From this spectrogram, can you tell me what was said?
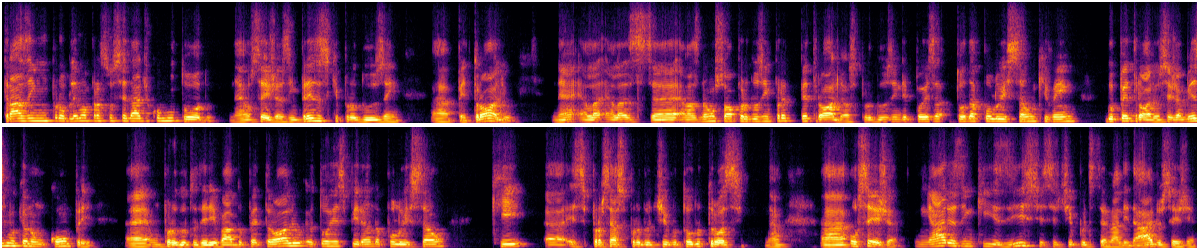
trazem um problema para a sociedade como um todo. Né? Ou seja, as empresas que produzem uh, petróleo, né, elas, uh, elas não só produzem petróleo, elas produzem depois a, toda a poluição que vem do petróleo. Ou seja, mesmo que eu não compre uh, um produto derivado do petróleo, eu estou respirando a poluição que uh, esse processo produtivo todo trouxe. Né? Uh, ou seja, em áreas em que existe esse tipo de externalidade, ou seja,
